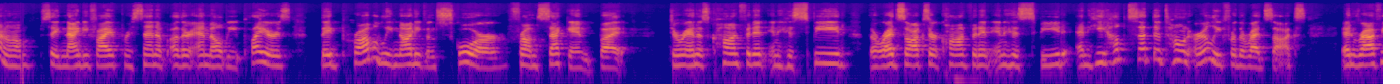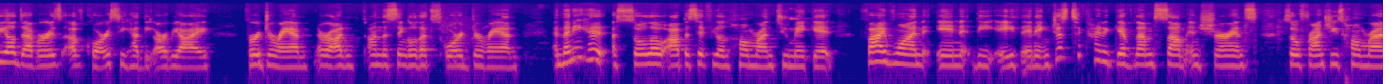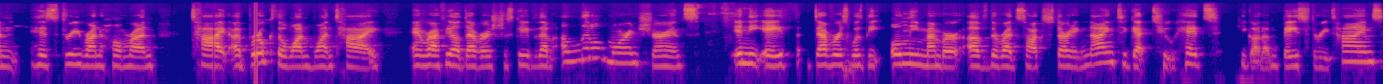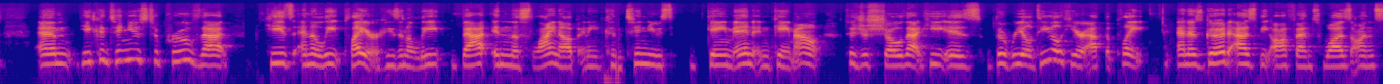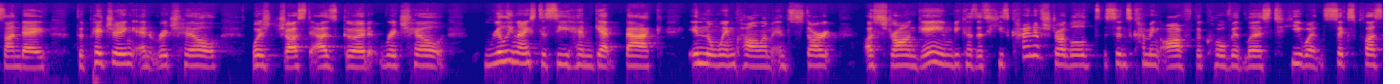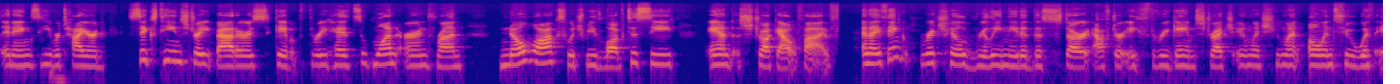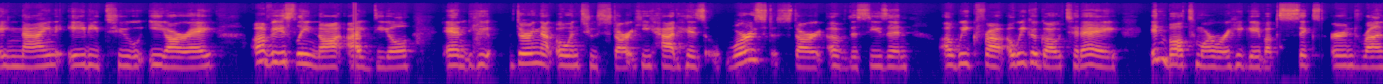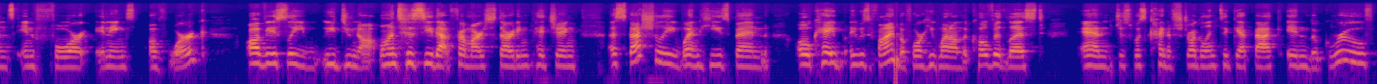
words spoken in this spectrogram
I don't know, say 95% of other MLB players, they'd probably not even score from second, but Duran is confident in his speed. The Red Sox are confident in his speed, and he helped set the tone early for the Red Sox. And Rafael Devers, of course, he had the RBI for Duran or on, on the single that scored Duran. And then he hit a solo opposite field home run to make it 5 1 in the eighth inning, just to kind of give them some insurance. So Franchy's home run, his three run home run, tie, uh, broke the 1 1 tie. And Rafael Devers just gave them a little more insurance in the eighth, Devers was the only member of the Red Sox starting nine to get two hits. He got on base three times, and he continues to prove that he's an elite player. He's an elite bat in this lineup, and he continues game in and game out to just show that he is the real deal here at the plate. And as good as the offense was on Sunday, the pitching and Rich Hill was just as good. Rich Hill, really nice to see him get back in the win column and start a strong game because he's kind of struggled since coming off the COVID list. He went six plus innings. He retired 16 straight batters, gave up three hits, one earned run, no walks, which we love to see, and struck out five. And I think Rich Hill really needed this start after a three game stretch in which he went 0 2 with a 982 ERA. Obviously, not ideal. And he, during that 0 2 start, he had his worst start of the season a week from a week ago today in Baltimore, where he gave up six earned runs in four innings of work. Obviously, we do not want to see that from our starting pitching, especially when he's been okay. He was fine before he went on the COVID list and just was kind of struggling to get back in the groove.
